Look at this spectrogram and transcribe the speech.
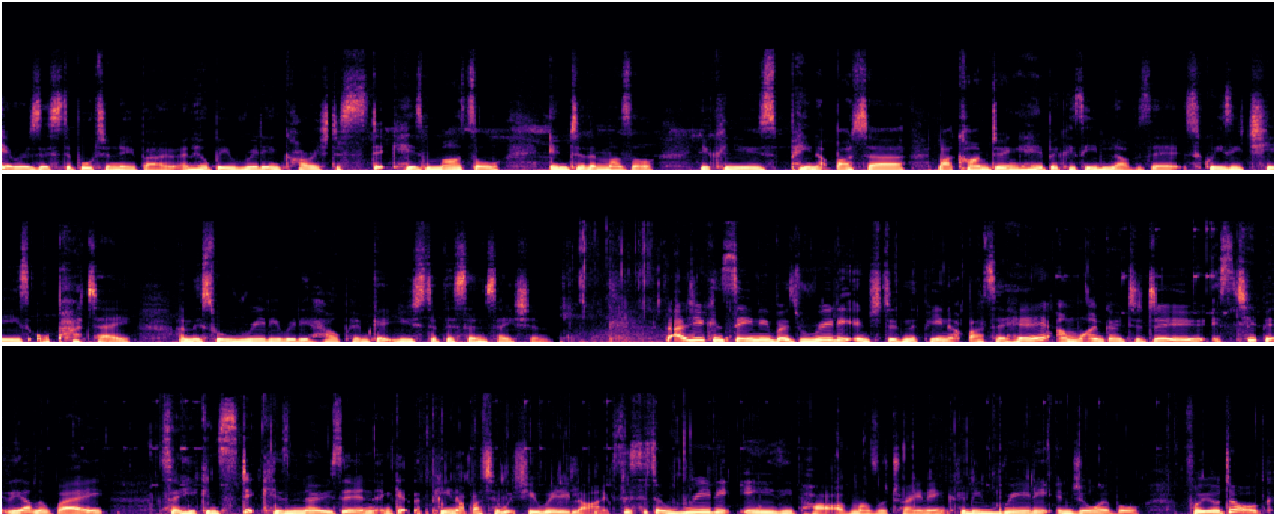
irresistible to Nubo and he'll be really encouraged to stick his muzzle into the muzzle. You can use peanut butter like I'm doing here because he loves it, squeezy cheese or pate and this will really really help him get used to the sensation. As you can see, Nubo's really interested in the peanut butter here, and what I'm going to do is tip it the other way so he can stick his nose in and get the peanut butter which he really likes. This is a really easy part of muzzle training. It can be really enjoyable for your dog.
